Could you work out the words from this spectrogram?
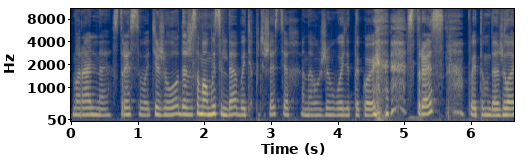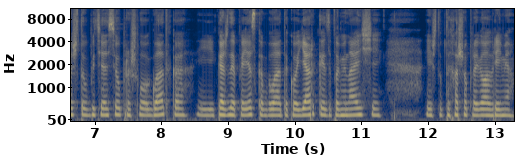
морально, стрессово, тяжело. Даже сама мысль, да, об этих путешествиях, она уже вводит такой стресс. Поэтому, да, желаю, чтобы у тебя все прошло гладко, и каждая поездка была такой яркой, запоминающей и чтобы ты хорошо провела время.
